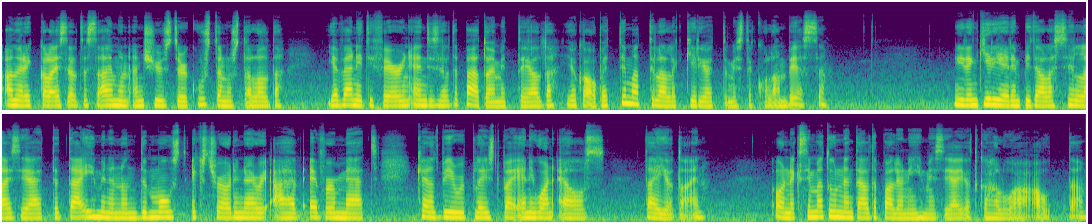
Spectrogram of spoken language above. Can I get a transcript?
amerikkalaiselta Simon Schuster kustannustalolta ja Vanity Fairin entiseltä päätoimittajalta, joka opetti Mattilalle kirjoittamista Kolumbiassa. Niiden kirjeiden pitää olla sellaisia, että tämä ihminen on the most extraordinary I have ever met, cannot be replaced by anyone else, tai jotain. Onneksi mä tunnen täältä paljon ihmisiä, jotka haluaa auttaa.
